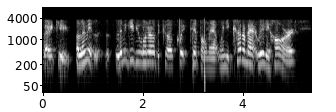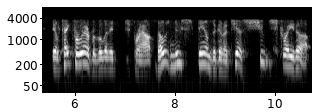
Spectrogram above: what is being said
Thank you. Well, let me let me give you one other uh, quick tip on that. When you cut them out really hard, it'll take forever, but when they sprout, those new stems are going to just shoot straight up.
